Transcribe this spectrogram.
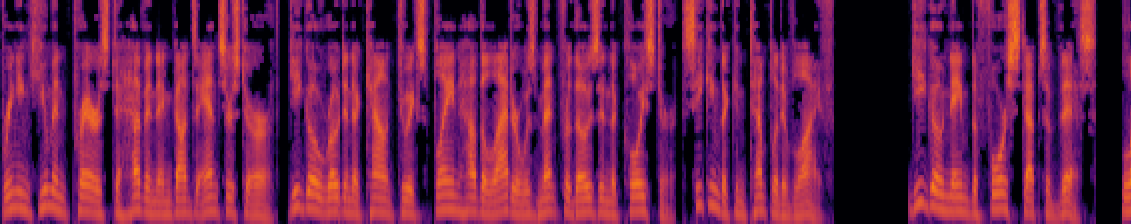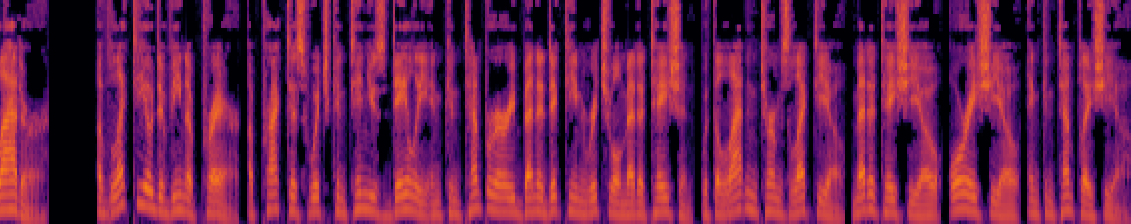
bringing human prayers to heaven and God's answers to earth, Guigo wrote an account to explain how the ladder was meant for those in the cloister, seeking the contemplative life. Guigo named the four steps of this ladder of Lectio Divina prayer, a practice which continues daily in contemporary Benedictine ritual meditation, with the Latin terms lectio, meditatio, oratio, and contemplatio.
